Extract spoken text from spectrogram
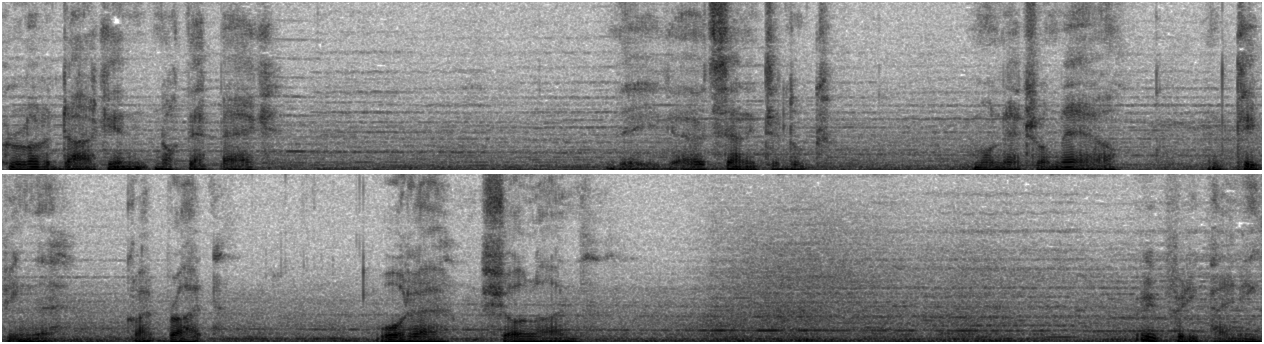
Put a lot of dark in, knock that back. There you go, it's starting to look more natural now and keeping the quite bright water shoreline Very pretty painting.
